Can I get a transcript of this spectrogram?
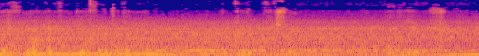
Też wygląda tak w tym telefonie potem apokaliptycznie. Ale zajebiście.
